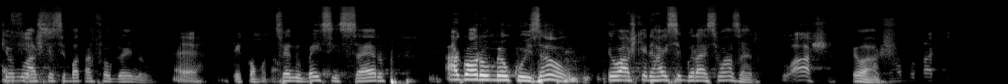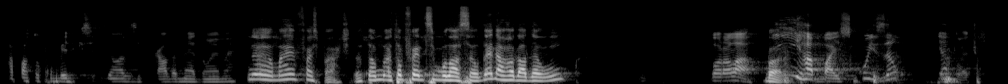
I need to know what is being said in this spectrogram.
Que eu não acho que esse Botafogo ganhe, não. É, não tem como não. Sendo bem sincero. Agora, o meu cuizão, eu acho que ele vai segurar esse 1x0. Tu acha? Eu acho. Vamos botar aqui. Rapaz, tô com medo que isso aqui dê uma zicada medonha, mas... Não, mas faz parte. Nós estamos fazendo simulação desde a rodada 1. Bora lá. Bora. Ih, rapaz, Cuizão e Atlético.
